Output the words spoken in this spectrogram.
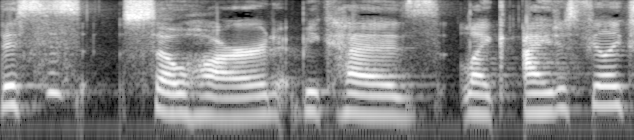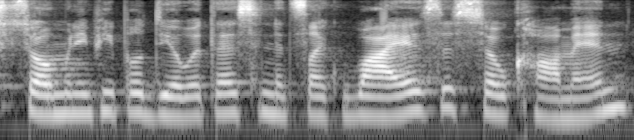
This is so hard because, like, I just feel like so many people deal with this, and it's like, why is this so common?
